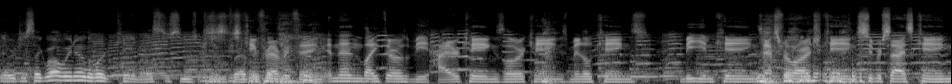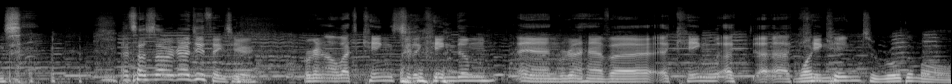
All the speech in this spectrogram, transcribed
They were just like, well, we know the word king. Let's just use king, just for, just everything. king for everything. and then like there would be higher kings, lower kings, middle kings, medium kings, extra large kings, supersized kings. That's how, that's how we're gonna do things here. We're gonna elect kings to the kingdom, and we're gonna have a, a king, a, a, a One king, king to rule them all.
